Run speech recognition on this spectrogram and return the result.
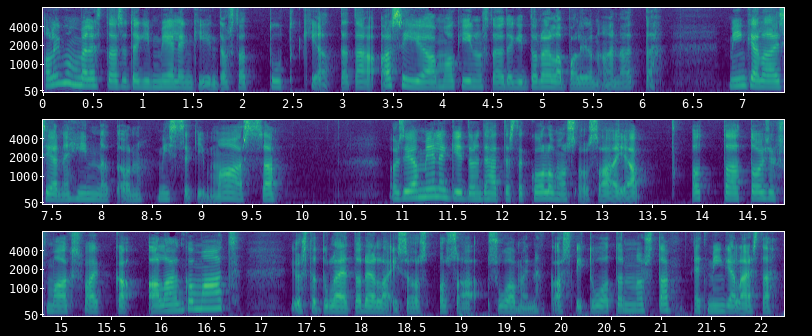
Oli mun mielestä taas jotenkin mielenkiintoista tutkia tätä asiaa. Mua kiinnostaa jotenkin todella paljon aina, että minkälaisia ne hinnat on missäkin maassa. Olisi ihan mielenkiintoinen tehdä tästä kolmososaa ja ottaa toiseksi maaksi vaikka Alankomaat, josta tulee todella iso osa Suomen kasvituotannosta, että minkälaista –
